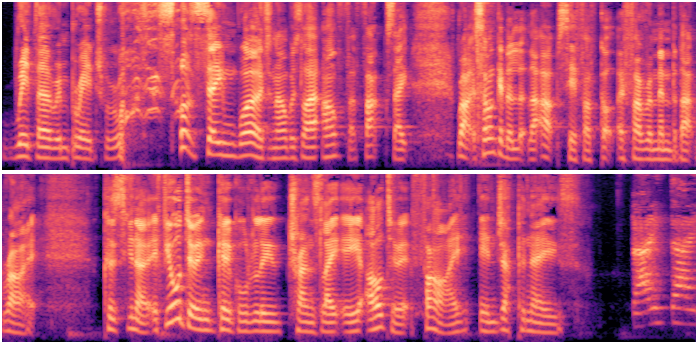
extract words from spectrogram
river, and bridge were all the sort of same word, and I was like, oh, for fuck's sake! Right, so I'm gonna look that up, see if I've got if I remember that right. Because, you know, if you're doing Google Translate, I'll do it fi in Japanese. Dai dai.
